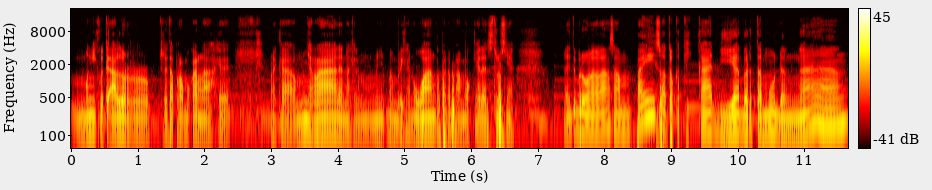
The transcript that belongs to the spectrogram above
mengikuti alur cerita perampokan lah akhirnya mereka menyerah dan akhirnya memberikan uang kepada perampoknya dan seterusnya. Dan itu berulang sampai suatu ketika dia bertemu dengan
